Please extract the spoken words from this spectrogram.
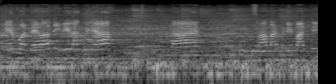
Oke buat Telon ini lagunya dan selamat menikmati.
